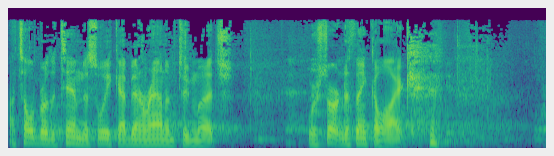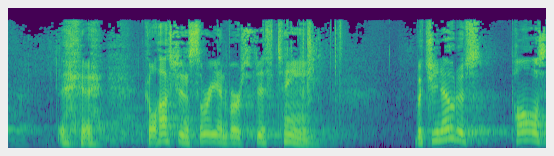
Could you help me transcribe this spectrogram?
I told Brother Tim this week I've been around him too much. We're starting to think alike. Colossians 3 and verse 15. But you notice Paul's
